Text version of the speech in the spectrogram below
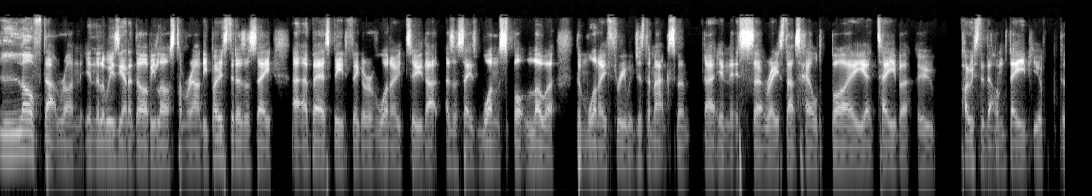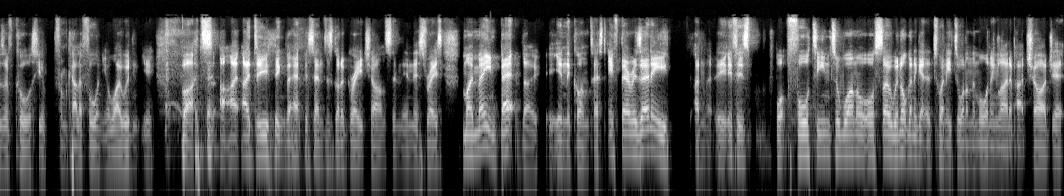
love that run in the Louisiana Derby last time around. He posted, as I say, a bare speed figure of 102. That, as I say, is one spot lower than 103, which is the maximum uh, in this uh, race. That's held by uh, Taiba, who posted that on debut because of course you're from California. Why wouldn't you? But I, I, do think that Epicenter's got a great chance in, in this race. My main bet though in the contest, if there is any I don't know if it's what 14 to 1 or, so. We're not going to get a 20 to 1 on the morning line about Charge It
